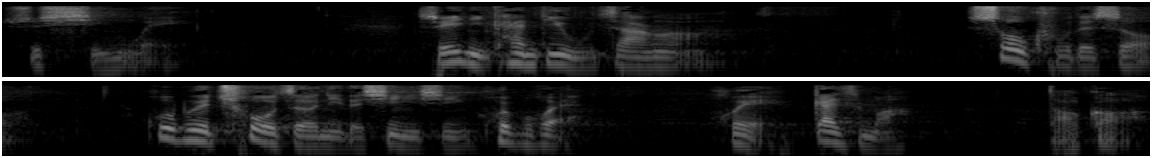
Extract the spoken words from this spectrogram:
是行为。所以你看第五章啊，受苦的时候。会不会挫折你的信心？会不会？会干什么？祷告，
